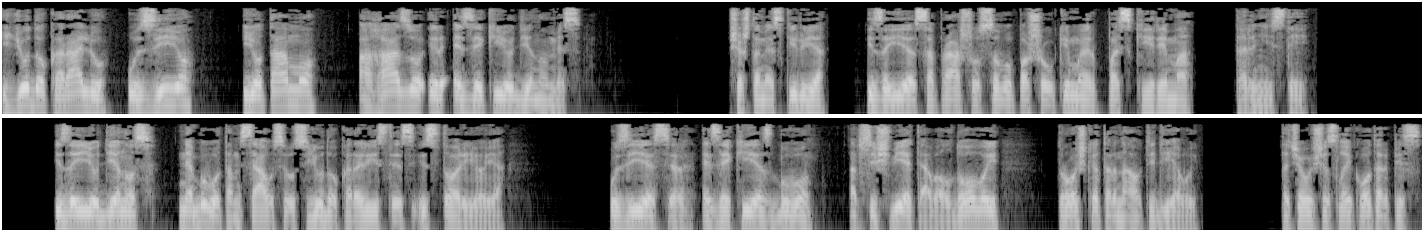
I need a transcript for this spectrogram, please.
Judo karalių Uzijo, Jotamo, Ahazo ir Ezekijo dienomis. Šeštame skyriuje Izaijas aprašo savo pašaukimą ir paskyrimą tarnystei. Izaijo dienos nebuvo tamsiausios Judo karalystės istorijoje. Uzijas ir Ezekijas buvo apsišvietę valdovai, troškę tarnauti Dievui. Tačiau šis laikotarpis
